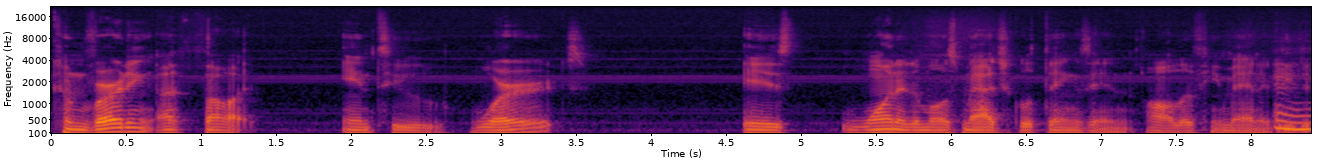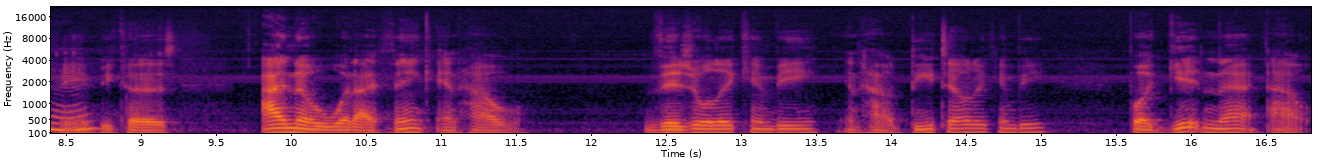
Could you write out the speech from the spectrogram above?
converting a thought into words is one of the most magical things in all of humanity to me Mhm. because i know what i think and how visual it can be and how detailed it can be but getting that out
